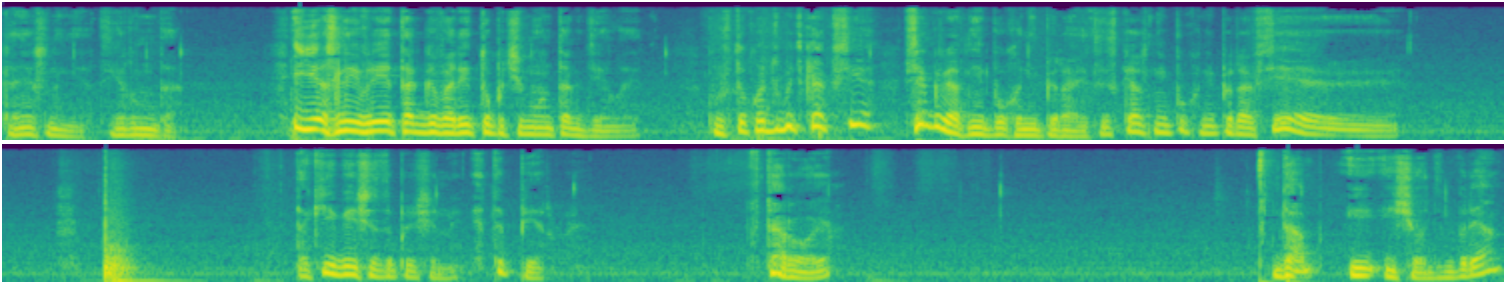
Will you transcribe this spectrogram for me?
Конечно, нет, ерунда. И если еврей так говорит, то почему он так делает? Потому что хочешь быть как все. Все говорят, ни пуха, ни пера. Если скажешь, ни пуха, ни пера, все... Э, такие вещи запрещены. Это первое. Второе. Да, и еще один вариант.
